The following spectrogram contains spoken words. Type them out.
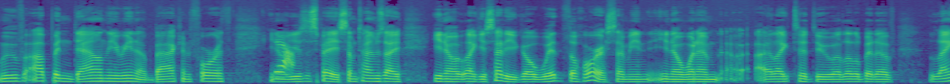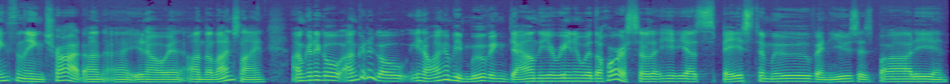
move up and down the arena, back and forth. You know, yeah. use the space. Sometimes I, you know, like you said, you go with the horse. I mean, you know, when I'm, I like to do a little bit of lengthening trot on, uh, you know, on the lunge line. I'm gonna go. I'm gonna go. You know, I'm gonna be moving down the arena with the horse so that he has space to move and use his body, and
